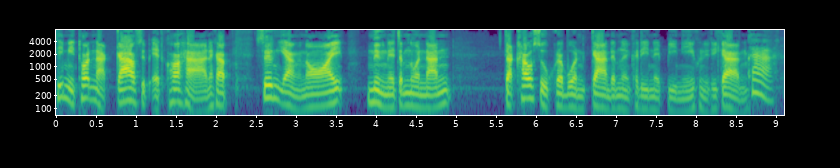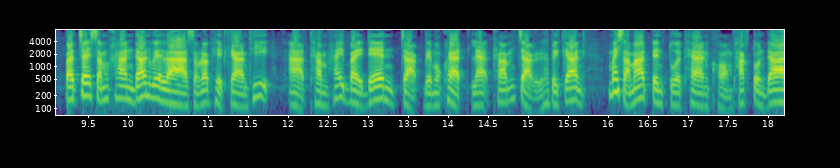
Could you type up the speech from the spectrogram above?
ที่มีโทษหนัก 91 ข้อหานะครับ ซึ่งอย่างน้อยหนึ่งในจำนวนนั้นจะเข้าสู่กระบวนการดำเนินคดีในปีนี้คุณธิการค่ะปัจจัยสำคัญด้านเวลาสำหรับเหตุการณ์ที่อาจทำให้ไบเดนจากเดโมแครตและทรัมป์จากริพับลิกันไม่สามารถเป็นตัวแทนของพรรคตนได้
